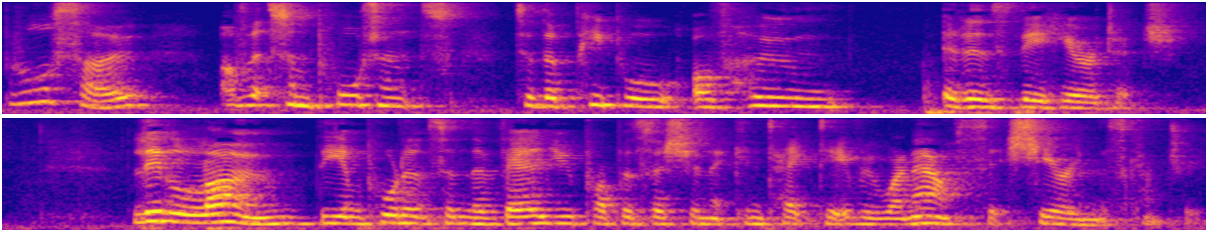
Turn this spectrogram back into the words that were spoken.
but also of its importance to the people of whom it is their heritage, let alone the importance and the value proposition it can take to everyone else that's sharing this country.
